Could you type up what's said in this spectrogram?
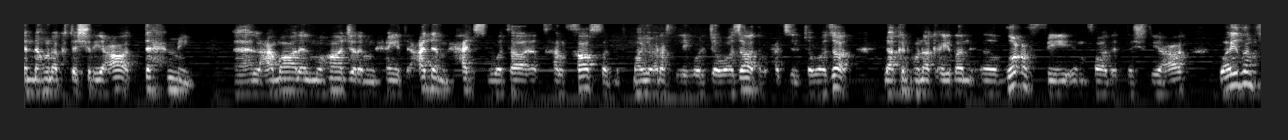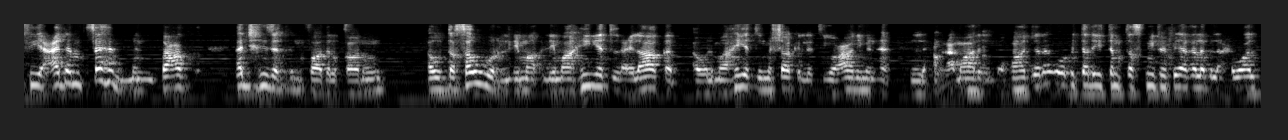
أن هناك تشريعات تحمي العمالة المهاجرة من حيث عدم حجز وثائقها الخاصة مثل ما يعرف اللي هو الجوازات أو حجز الجوازات لكن هناك أيضا ضعف في إنفاذ التشريعات وأيضا في عدم فهم من بعض أجهزة إنفاذ القانون أو تصور لماهية العلاقة أو ماهية المشاكل التي يعاني منها العمالة المهاجرة وبالتالي يتم تصنيفها في أغلب الأحوال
